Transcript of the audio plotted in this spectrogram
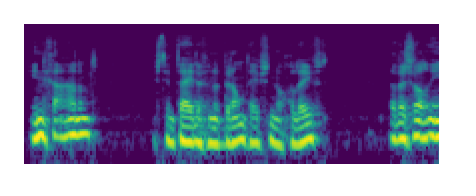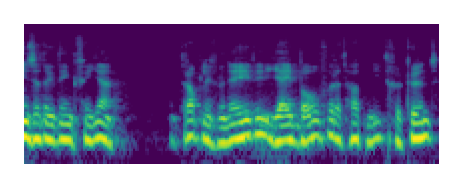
ingeademd. Dus ten tijde van de brand heeft ze nog geleefd. Dat was wel een inzet dat ik denk van ja, een trap ligt beneden, jij boven, dat had niet gekund.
